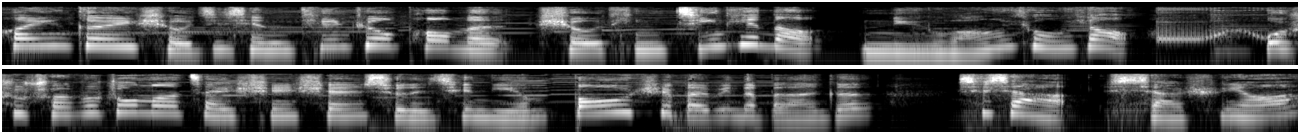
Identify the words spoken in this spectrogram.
欢迎各位手机前的听众朋友们收听今天的《女王有药》，我是传说中呢在深山修炼千年、包治百病的板蓝根，谢谢夏春瑶啊。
